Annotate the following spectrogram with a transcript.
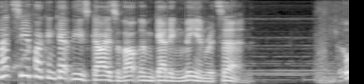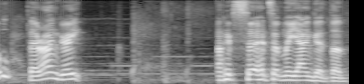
Let's see if I can get these guys without them getting me in return. Oh, they're angry. I've certainly angered them.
